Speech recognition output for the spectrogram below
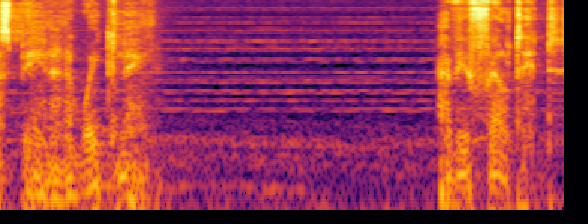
has been an awakening. Have you felt it?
